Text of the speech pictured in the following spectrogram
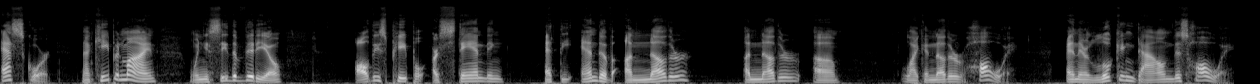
escort. Now keep in mind when you see the video, all these people are standing at the end of another another uh, like another hallway and they're looking down this hallway.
